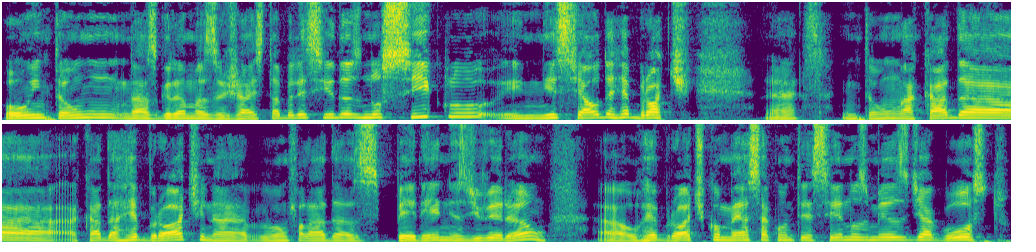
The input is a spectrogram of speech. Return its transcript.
ou então nas gramas já estabelecidas no ciclo inicial de rebrote. Né? Então, a cada, a cada rebrote, né, vamos falar das perenes de verão, o rebrote começa a acontecer nos meses de agosto,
